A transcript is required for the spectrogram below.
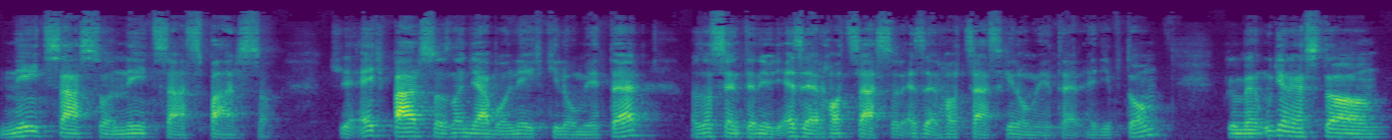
400-szor 400 pársza. És ugye egy pársza az nagyjából 4 kilométer, az azt jelenti, hogy 1600-szor 1600 kilométer Egyiptom. Különben ugyanezt a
